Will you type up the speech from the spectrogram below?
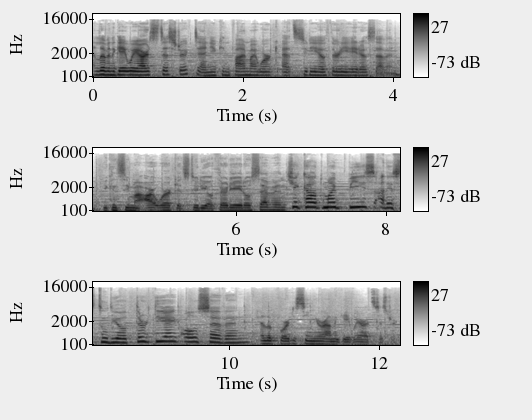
I live in the Gateway Arts District and you can find my work at Studio 3807. You can see my artwork at Studio 3807. Check out my piece at Studio 3807. I look forward to seeing you around the Gateway Arts District.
